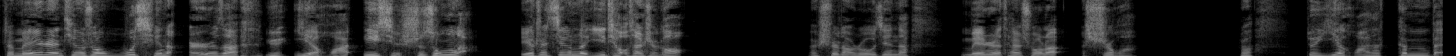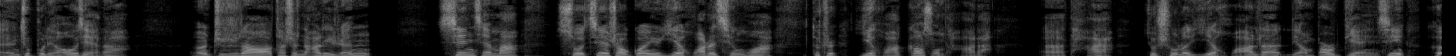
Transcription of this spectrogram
这媒人听说吴琴的儿子与叶华一起失踪了，也是惊得一跳三尺高。事到如今呢，媒人才说了实话，说对叶华他根本就不了解的，呃，只知道他是哪里人。先前嘛所介绍关于叶华的情况都是叶华告诉他的，呃，他呀就收了叶华的两包点心和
